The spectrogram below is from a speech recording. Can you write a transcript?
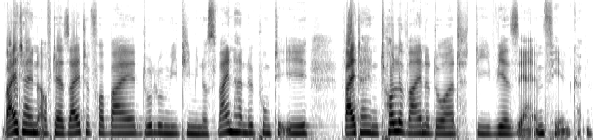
weiterhin auf der Seite vorbei, dolomiti-weinhandel.de. Weiterhin tolle Weine dort, die wir sehr empfehlen können.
